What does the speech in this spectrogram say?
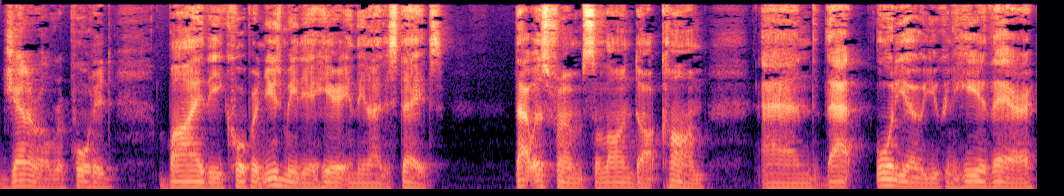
general reported by the corporate news media here in the United States. That was from salon.com and that audio you can hear there,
